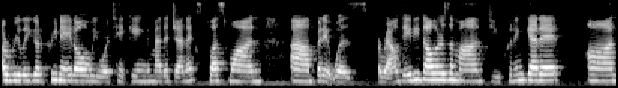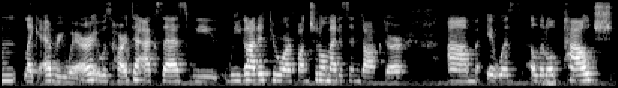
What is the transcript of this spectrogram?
a really good prenatal. We were taking Metagenics plus one, um, but it was around $80 a month. You couldn't get it on like everywhere. It was hard to access. We we got it through our functional medicine doctor. Um, it was a little pouch,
